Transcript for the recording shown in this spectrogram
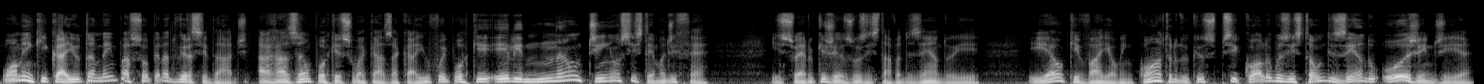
O homem que caiu também passou pela adversidade. A razão por que sua casa caiu foi porque ele não tinha um sistema de fé. Isso era o que Jesus estava dizendo e, e é o que vai ao encontro do que os psicólogos estão dizendo hoje em dia.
